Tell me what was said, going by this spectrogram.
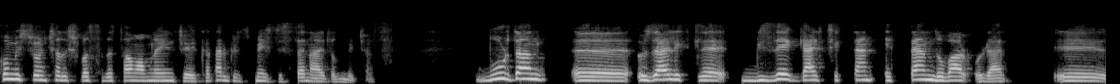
Komisyon çalışmasını tamamlayıncaya kadar biz meclisten ayrılmayacağız. Buradan e, özellikle bize gerçekten etten duvar ören, e,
